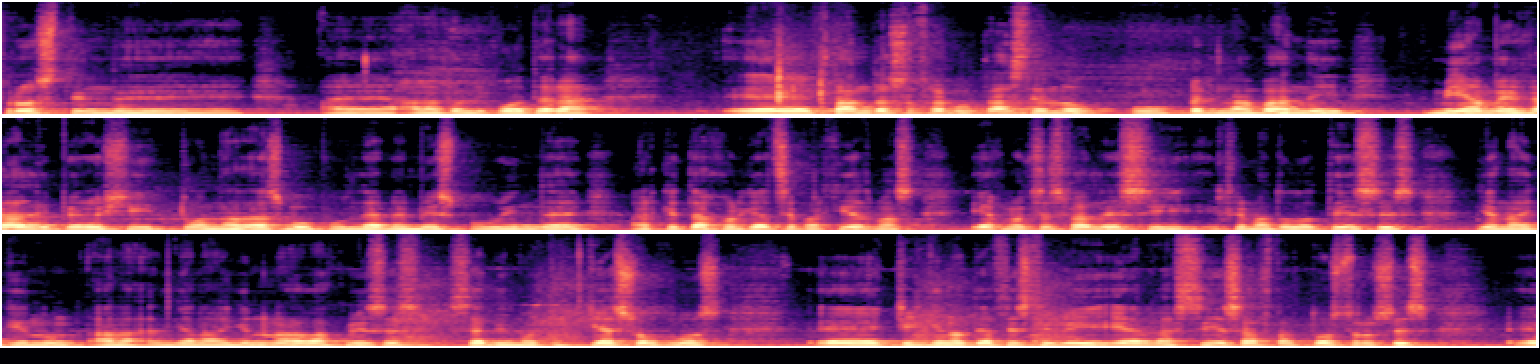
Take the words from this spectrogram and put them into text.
προς την ε, ε ανατολικότερα, ε, φτάνοντας στο Φραγκοκάστελο που περιλαμβάνει μια μεγάλη περιοχή του αναδασμού που λέμε εμείς που είναι αρκετά χωριά της επαρχίας μας έχουμε εξασφαλίσει χρηματοδοτήσεις για να γίνουν, για να γίνουν αναβαθμίσεις σε δημοτικές οδούς ε, και γίνονται αυτή τη στιγμή εργασίες ασφαλτόστρωσης ε,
